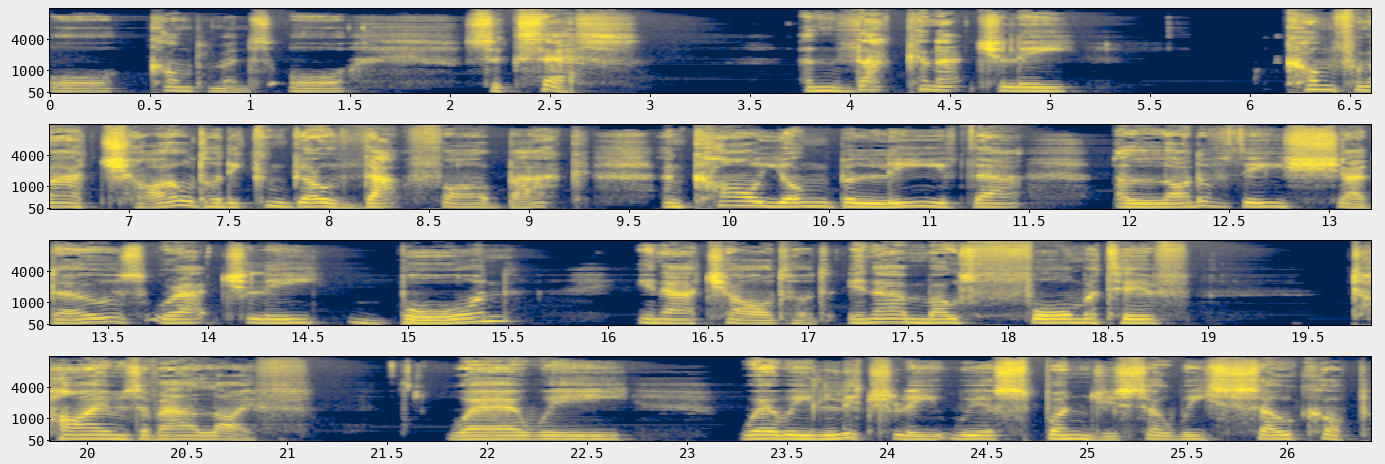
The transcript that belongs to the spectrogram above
or compliments or success. And that can actually come from our childhood. It can go that far back. And Carl Jung believed that a lot of these shadows were actually born in our childhood, in our most formative times of our life, where we where we literally we are sponges, so we soak up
